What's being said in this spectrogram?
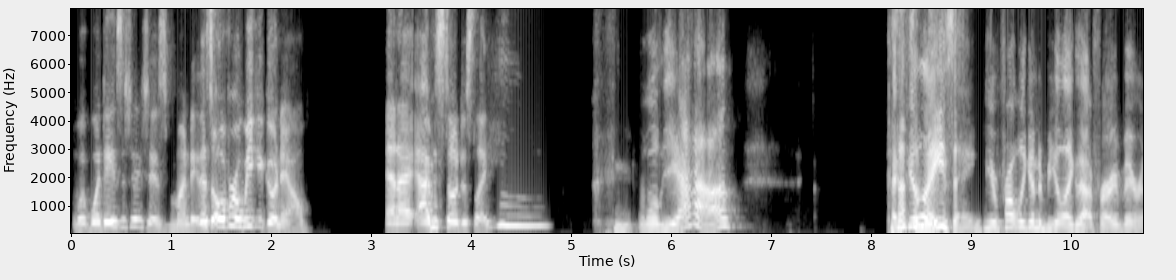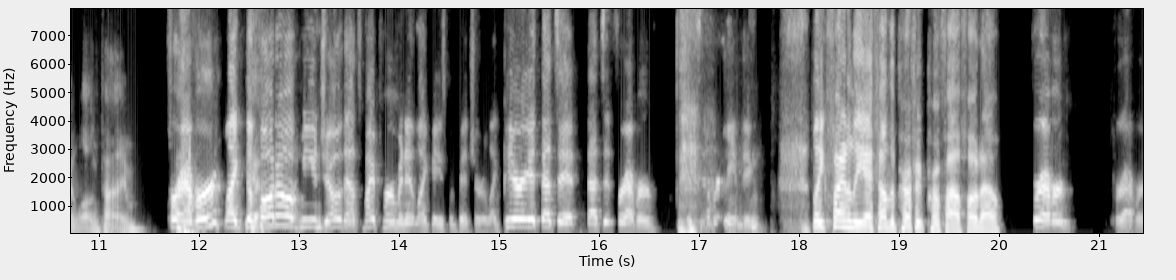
what, what day is it today Today's monday that's over a week ago now and i i'm still just like hmm. Well, yeah. 'Cause I that's feel like amazing. You're probably going to be like that for a very long time. forever like the Yeah. photo of me and joe that's my permanent like facebook picture like period that's it that's it forever it's never changing like finally I found the perfect profile photo. forever forever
